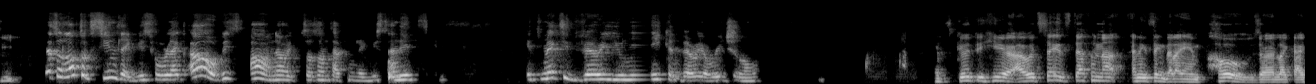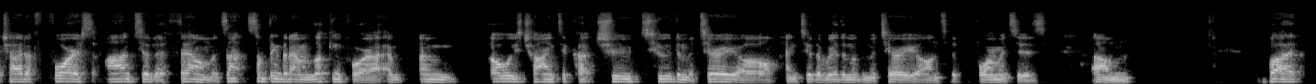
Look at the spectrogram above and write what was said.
there's a lot of scenes like this. For like, oh, this, oh no, it doesn't happen like this, and it's, it's it makes it very unique and very original. It's good to hear. I would say it's definitely not anything that I impose or like I try to force onto the film. It's not something that I'm looking for. I'm, I'm always trying to cut true to the material and to the rhythm of the material and to the performances. Um, but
